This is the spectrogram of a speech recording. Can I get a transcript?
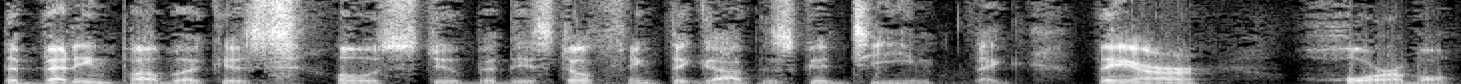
the betting public is so stupid. They still think they got this good team. Like they are horrible.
